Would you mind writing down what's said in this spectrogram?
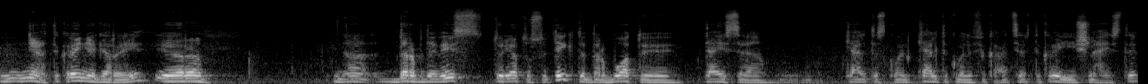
Ne, tikrai negerai. Ir na, darbdaviais turėtų suteikti darbuotojui teisę keltis, kelti kvalifikaciją ir tikrai jį išleisti,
